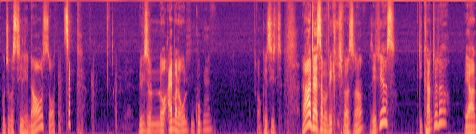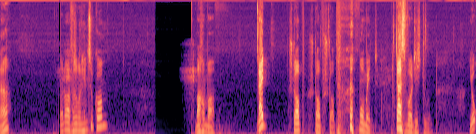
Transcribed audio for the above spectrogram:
Kurz übers Ziel hinaus. So, zack. Wenigstens nur einmal nach unten gucken. Okay, sieht... Ah, da ist aber wirklich was, ne? Seht ihr es? Die Kante da? Ja, ne? Wollen wir mal versuchen hinzukommen? Machen wir. Nein! Stopp, stopp, stopp. Moment. Das wollte ich tun. Jo.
